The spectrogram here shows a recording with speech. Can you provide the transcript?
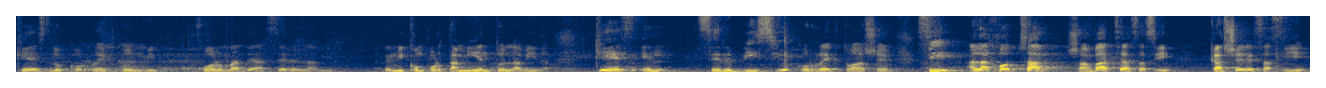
qué es lo correcto en mi forma de hacer en la vida, en mi comportamiento en la vida. ¿Qué es el servicio correcto a Hashem? Sí, Alajot sabe, Shabbat se hace así, Kasher es así,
